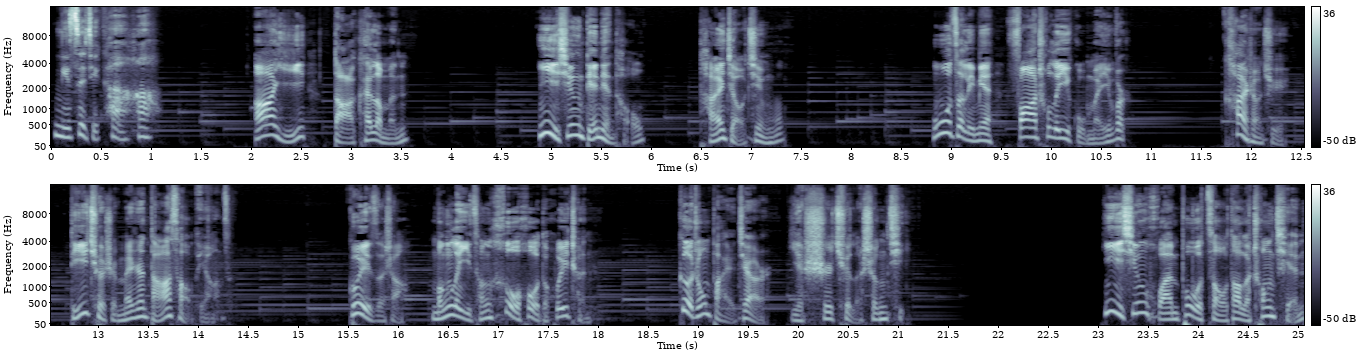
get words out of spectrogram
你自己看哈。阿姨打开了门，一兴点点头，抬脚进屋。屋子里面发出了一股霉味儿，看上去的确是没人打扫的样子。柜子上蒙了一层厚厚的灰尘，各种摆件也失去了生气。一兴缓步走到了窗前，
